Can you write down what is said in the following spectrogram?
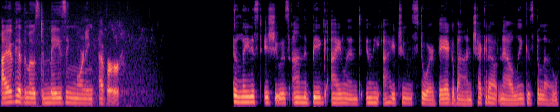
I have had the most amazing morning ever. The latest issue is on the big island in the iTunes store, Vagabond. Check it out now. Link is below.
